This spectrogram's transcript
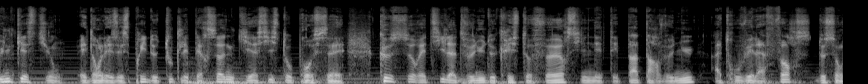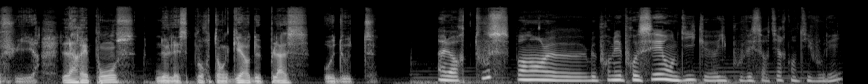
Une question est dans les esprits de toutes les personnes qui assistent au procès. Que serait-il advenu de Christopher s'il n'était pas parvenu à trouver la force de s'enfuir? La réponse ne laisse pourtant guère de place au doute. Alors tous, pendant le, premier procès, on dit qu'il pouvait sortir quand il voulait.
